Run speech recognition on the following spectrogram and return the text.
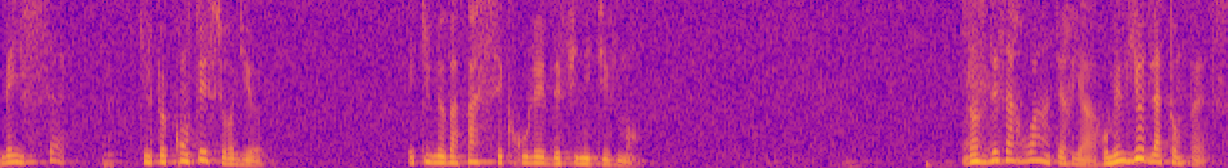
Mais il sait qu'il peut compter sur Dieu et qu'il ne va pas s'écrouler définitivement. Dans ce désarroi intérieur, au milieu de la tempête,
